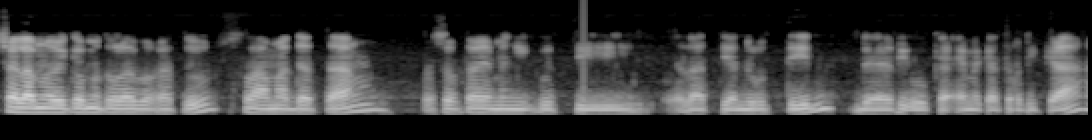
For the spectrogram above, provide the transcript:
Assalamualaikum warahmatullahi wabarakatuh. Selamat datang peserta yang mengikuti latihan rutin dari UKM Mekatronika.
